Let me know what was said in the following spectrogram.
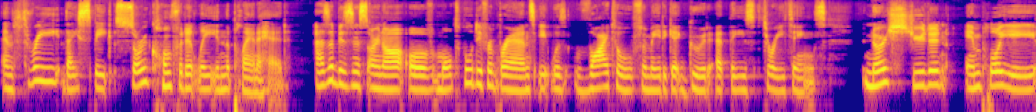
And three, they speak so confidently in the plan ahead. As a business owner of multiple different brands, it was vital for me to get good at these three things. No student, employee,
